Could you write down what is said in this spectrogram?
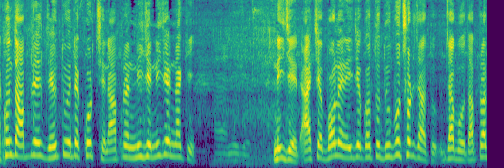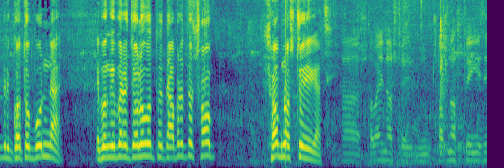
এখন তো আপনি যেহেতু এটা করছেন আপনার নিজে নিজের নাকি? হ্যাঁ নিজের। আচ্ছা বলেন এই যে গত দু বছর যাবত আপনাদের গত বন্যা এবং এবারে জলগত হতে আপনার তো সব সব নষ্ট হয়ে গেছে। হ্যাঁ সবাই নষ্ট সব নষ্ট হয়ে গেছে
